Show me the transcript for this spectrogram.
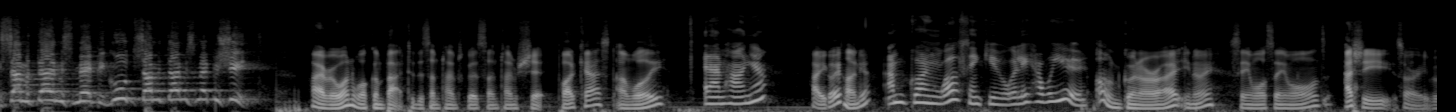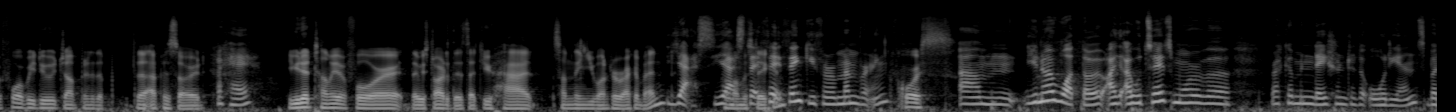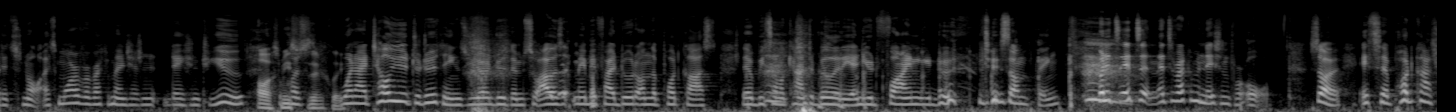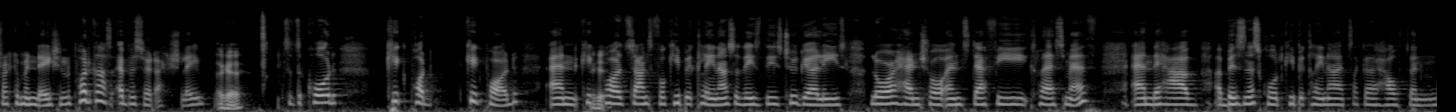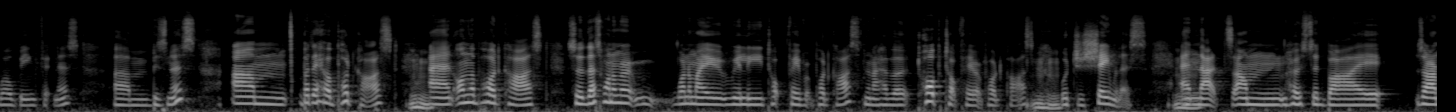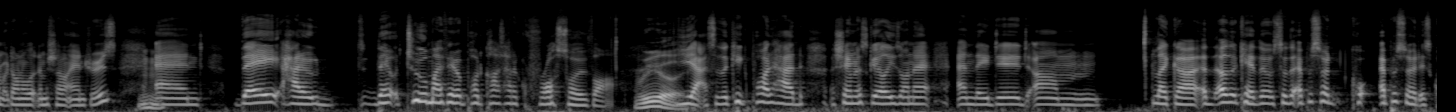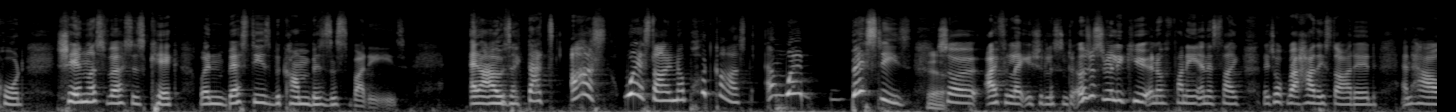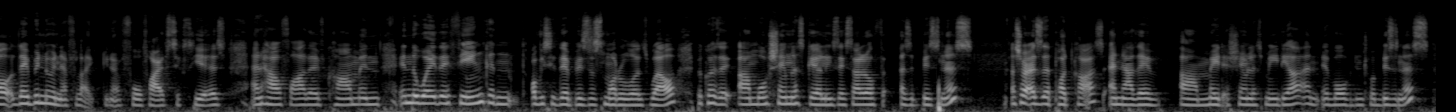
Sometimes may be good, sometimes may be shit. Hi everyone, welcome back to the Sometimes Good, Sometimes Shit podcast. I'm Wali. And I'm Hania. How you going, Hania? I'm going well, thank you, Wali. How are you? I'm going alright, you know, same old, same old. Actually, sorry, before we do jump into the, the episode, Okay. you did tell me before that we started this that you had something you wanted to recommend. Yes, yes. Th- th- thank you for remembering. Of course. Um, you know what though? I, I would say it's more of a recommendation to the audience, but it's not. It's more of a recommendation to you. Oh, it's me specifically. When I tell you to do things, you don't do them. So I was like, maybe if I do it on the podcast, there would be some accountability, and you'd finally do do something. But it's it's a, it's a recommendation for all. So it's a podcast recommendation, a podcast episode actually. Okay. So it's called KICPOD. KICPOD and Okay. KICPOD stands for Keep It Cleaner. So there's these two girlies, Laura Henshaw and Steffi Claire Smith, and they have a business called Keep It Cleaner. It's like a health and well-being fitness um, business. Um, but they have a podcast, and on the podcast, so that's one of my one of my really top favorite podcasts. And I have a top top favorite podcast, which is Shameless, and that's um, hosted by Zara McDonald and Michelle Andrews, and they had a they, two of my favorite podcasts had a crossover. Really? Yeah, so the KICPOD had Shameless Girlies on it, and they did um like uh okay the, so the episode co- episode is called Shameless versus Kick when besties become business buddies, and I was like that's us we're starting a podcast and we're besties Yeah. so I feel like you should listen to it. It was just really cute and it was funny and it's like they talk about how they started and how they've been doing it for like, you know, four, five, six years and how far they've come and in the way they think and obviously their business model as well. Because it, um well Shameless Girlies they started off as a business. Uh, Sorry, as a podcast, and now they've um, made it Shameless Media and evolved into a business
